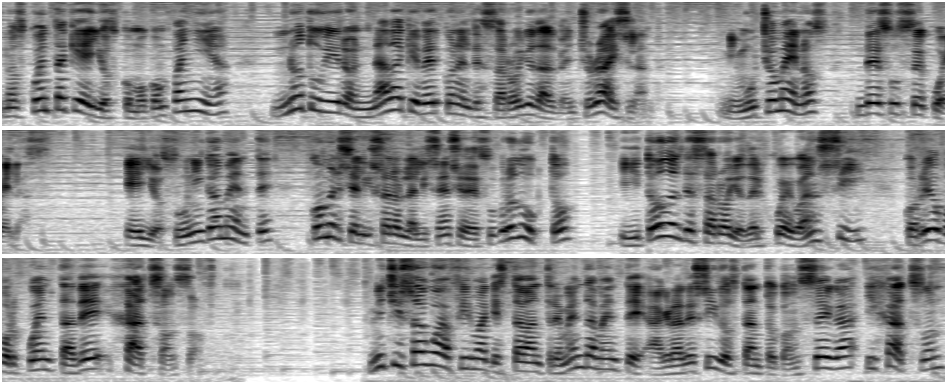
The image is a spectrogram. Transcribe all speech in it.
nos cuenta que ellos como compañía no tuvieron nada que ver con el desarrollo de Adventure Island, ni mucho menos de sus secuelas. Ellos únicamente comercializaron la licencia de su producto y todo el desarrollo del juego en sí corrió por cuenta de Hudson Soft. Nishizawa afirma que estaban tremendamente agradecidos tanto con Sega y Hudson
